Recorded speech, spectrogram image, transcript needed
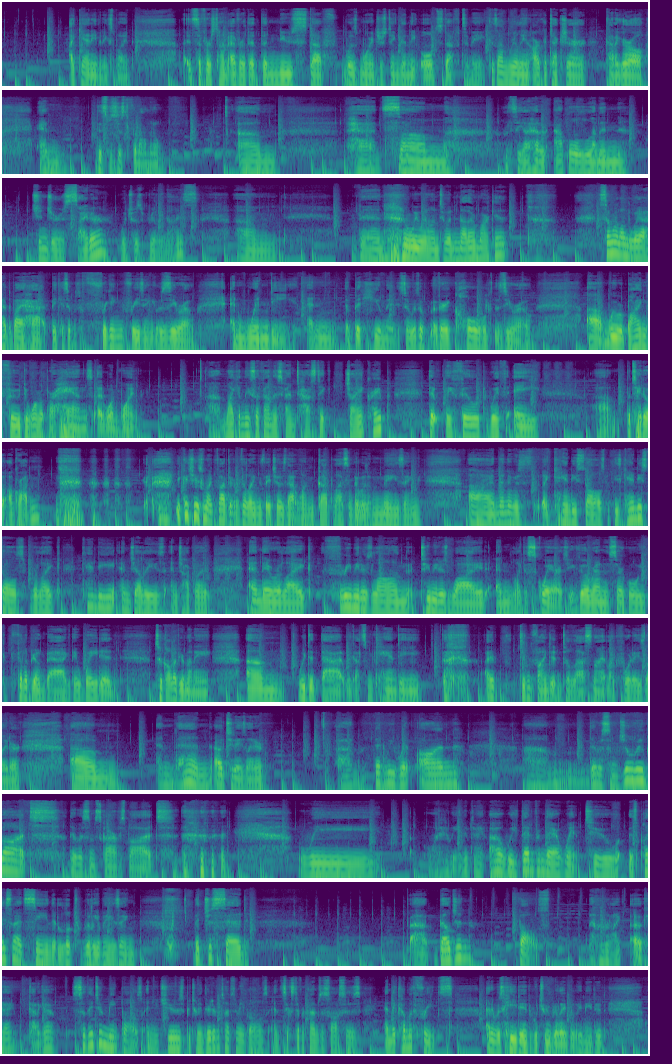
I can't even explain. It's the first time ever that the new stuff was more interesting than the old stuff to me because I'm really an architecture kind of girl, and this was just phenomenal. Um, had some let's see, I had an apple lemon ginger cider, which was really nice. Um, then we went on to another market. Somewhere along the way, I had to buy a hat because it was frigging freezing. It was zero and windy and a bit humid. So it was a, a very cold zero. Uh, we were buying food to warm up our hands at one point. Uh, Mike and Lisa found this fantastic giant crepe that they filled with a um, potato au gratin. you could choose from like five different fillings. They chose that one. God bless them. It was amazing. Uh, and then there was like candy stalls, but these candy stalls were like candy and jellies and chocolate, and they were like three meters long, two meters wide, and like a square. So you could go around in a circle. You could fill up your own bag. They waited, took all of your money. Um, we did that. We got some candy. I didn't find it until last night, like four days later. Um, and then, oh, two days later, um, then we went on. Um, there was some jewelry bought. There was some scarves bought. we, what did we end up doing? Oh, we then from there went to this place that I'd seen that looked really amazing. That just said uh, Belgian balls. And we were like, okay, gotta go. So they do meatballs, and you choose between three different types of meatballs and six different kinds of sauces, and they come with frites. And it was heated, which we really, really needed.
